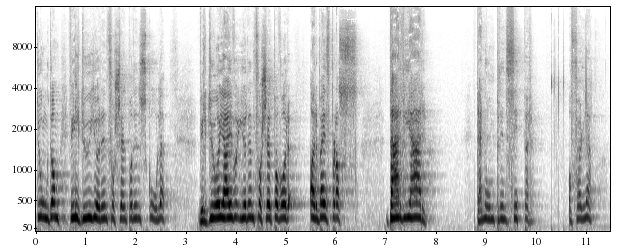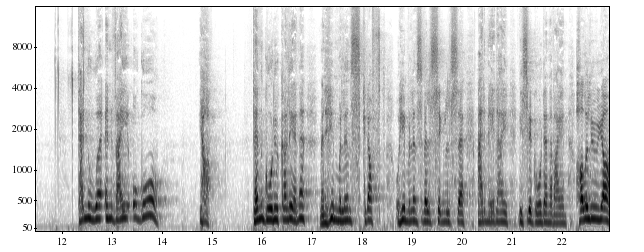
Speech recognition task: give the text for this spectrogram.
du ungdom. Vil du gjøre en forskjell på din skole? Vil du og jeg gjøre en forskjell på vår arbeidsplass? Der vi er. Det er noen prinsipper å følge. Det er noe, en vei å gå. Ja, den går du ikke alene, men himmelens kraft og himmelens velsignelse er med deg hvis vi går denne veien. Halleluja!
